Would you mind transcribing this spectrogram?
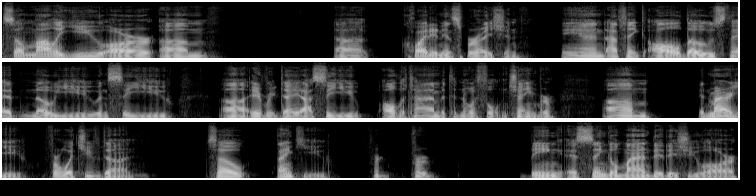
so, Molly, you are um, uh, quite an inspiration. And I think all those that know you and see you uh, every day, I see you all the time at the North Fulton Chamber, um, admire you for what you've done. So, thank you for for being as single minded as you are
